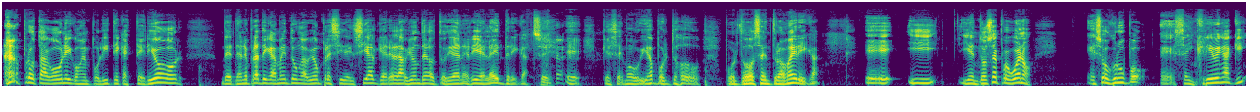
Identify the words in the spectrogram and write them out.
protagónicos en política exterior, de tener prácticamente un avión presidencial, que era el avión de la Autoridad de Energía Eléctrica, Sí. eh, que se movía por todo, por todo Centroamérica. Eh, y, y entonces, pues bueno, esos grupos eh, se inscriben aquí.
